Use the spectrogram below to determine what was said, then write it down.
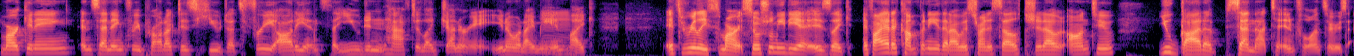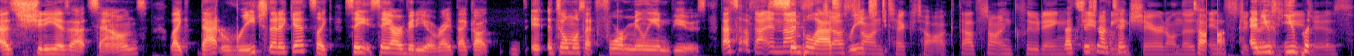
marketing and sending free product is huge. That's free audience that you didn't have to like generate. You know what I mean? Mm. like it's really smart. Social media is like if I had a company that I was trying to sell shit out onto you gotta send that to influencers. As shitty as that sounds like that reach that it gets like say say our video right that got it, it's almost at 4 million views that's a that simple ass reach on TikTok. That's not including That's just it on being Tik- shared on those. Instagram And you- you put- pages.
